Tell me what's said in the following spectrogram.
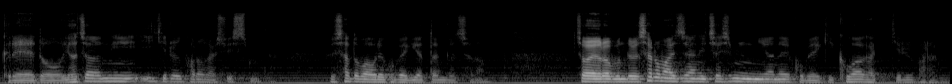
그래도 여전히 이 길을 걸어갈 수 있습니다. 그 사도 바울의 고백이었던 것처럼 저 여러분들 새로 맞이한 2016년의 고백이 그와 같기를 바랍니다.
